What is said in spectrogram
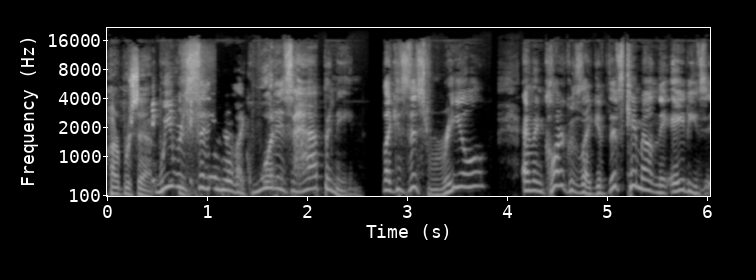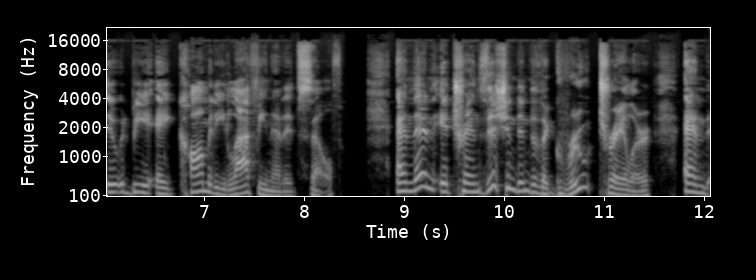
100%. We were sitting there like, what is happening? Like, is this real? And then Clark was like, if this came out in the 80s, it would be a comedy laughing at itself. And then it transitioned into the Groot trailer, and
